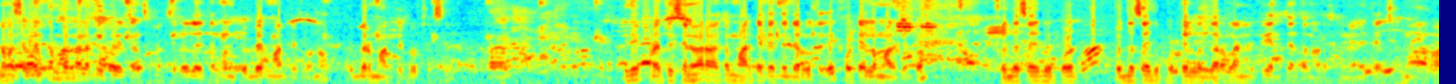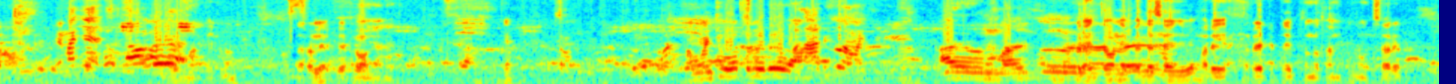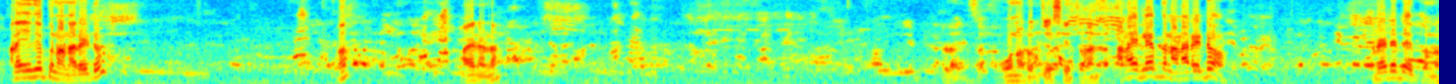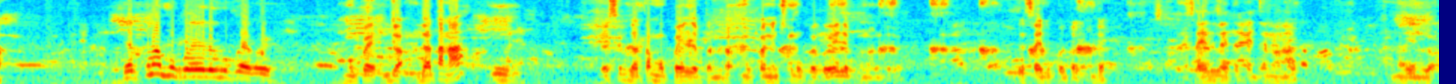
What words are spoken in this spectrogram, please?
నమస్తే welcome to మళ్ళీ creations friends ఈరోజు అయితే మనం ఫిబ్రవరి మార్కెట్లో ఉన్నాం ఫిబ్రవరి మార్కెట్లో వచ్చేసి ఇది ప్రతి శనివారం అయితే మార్కెట్ అయితే జరుగుతుంది పొట్టేళ్ళ మార్కెట్. పెద్ద సైజు పెద్ద సైజు పొట్టేళ్ళ ధరలు అనేవి ఎంత నడుస్తున్నాయని తెలుసుకున్నాం ఈ వారం అయితే మార్కెట్లో ధరలు ఎట్లా ఎట్లా ఉన్నాయని ఓకే? మంచి పోతున్నాడు. ఇక్కడ ఎంత ఉన్నాయి పెద్ద సైజు మరి రేట్ ఎట్లా చెప్తుందో కనుక్కుందాం ఒకసారి. అన్న ఏం చెప్తున్నా రేటు? ఆయననా? ఓనర్ వచ్చేసి ఇతడంట. అన్న ఎట్లా చెప్తున్నా అన్న రేటు రేట్ ఎట్లా చెప్తున్నా? చెప్తున్నా ముప్పై వేలు ముప్పై వేలు. ముప్పై జతనా? వచ్చేసి జత ముప్పై వేలు చెప్తున్నాడు ముప్పై నుంచి ముప్పై ఒక వేలు చెప్తున్నాడు పెద్ద సైజు పొట్టలు అంటే సైజులు అయితే పెద్దనే ఉన్నాయి. దీనిలో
